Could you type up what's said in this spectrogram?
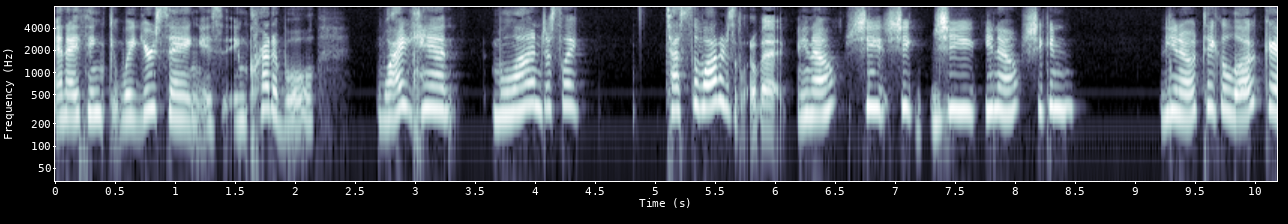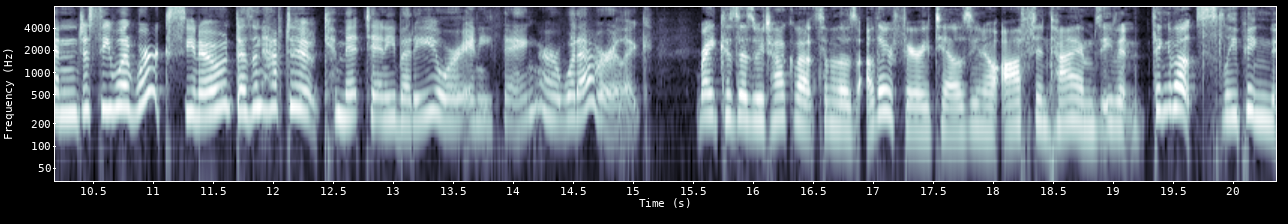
And I think what you're saying is incredible. Why can't Mulan just like test the waters a little bit? You know, she she she you know she can you know take a look and just see what works. You know, doesn't have to commit to anybody or anything or whatever. Like Right, because as we talk about some of those other fairy tales, you know, oftentimes even think about Sleeping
